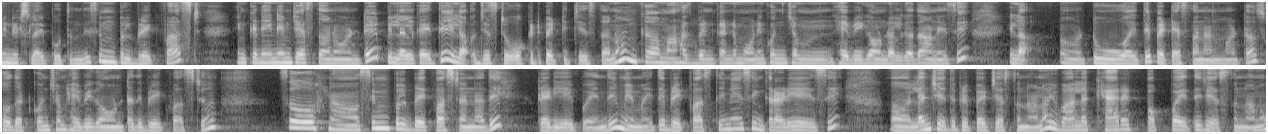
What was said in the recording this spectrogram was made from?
మినిట్స్లో అయిపోతుంది సింపుల్ బ్రేక్ఫాస్ట్. ఇంకా నేనేం చేస్తాను అంటే పిల్లలకైతే ఇలా జస్ట్ ఒకటి పెట్టిచ్చేస్తాను. ఇంకా మా హస్బెండ్ కంటే మార్నింగ్ కొంచెం హెవీగా ఉండాలి కదా అనేసి ఇలా టూ అయితే పెట్టేస్తాను అనమాట సో దట్ కొంచెం హెవీగా ఉంటుంది బ్రేక్ఫాస్ట్. సో నా సింపుల్ బ్రేక్ఫాస్ట్ అన్నది రెడీ అయిపోయింది. మేమైతే బ్రేక్ఫాస్ట్ తినేసి ఇంకా రెడీ అయ్యేసి లంచ్ అయితే ప్రిపేర్ చేస్తున్నాను. ఇవాళ క్యారెట్ పప్పు అయితే చేస్తున్నాను.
